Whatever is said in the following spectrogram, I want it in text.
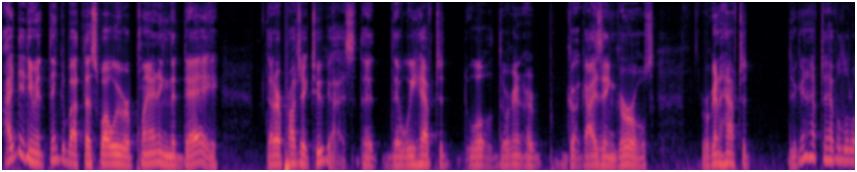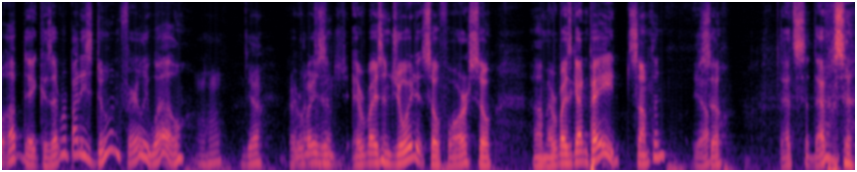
I didn't even think about this while we were planning the day that our Project Two guys that that we have to well they're gonna guys and girls we're gonna have to they're gonna have to have a little update because everybody's doing fairly well. hmm Yeah. Everybody's en- everybody's enjoyed it so far. So um, everybody's gotten paid something. Yep. So that's that was a,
